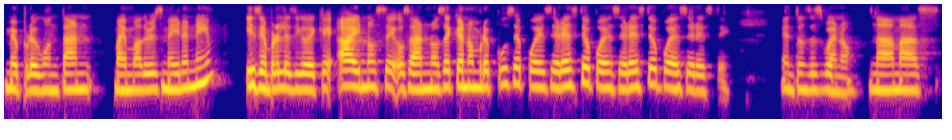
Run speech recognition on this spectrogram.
me preguntan my mother's maiden name y siempre les digo de que, ay, no sé, o sea, no sé qué nombre puse, puede ser este o puede ser este o puede ser este. Entonces, bueno, nada más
